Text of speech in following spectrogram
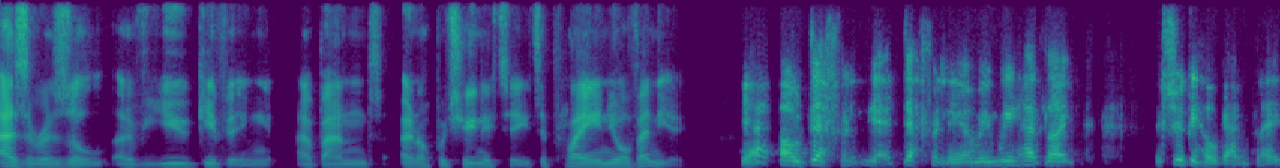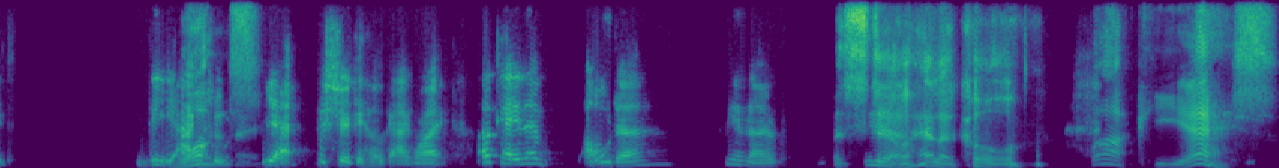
as a result of you giving a band an opportunity to play in your venue. Yeah. Oh, definitely. Yeah, definitely. I mean, we had like the Sugar Hill Gang played. The actual, yeah, the Sugar Hill Gang, right? Okay, they're older, you know, But still, Yeah. hella cool. Fuck yes.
